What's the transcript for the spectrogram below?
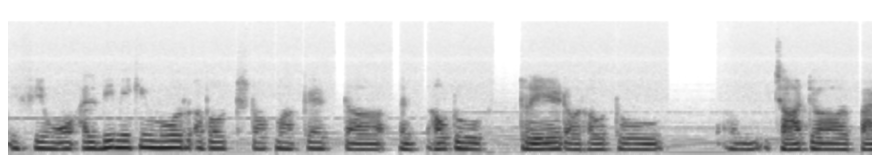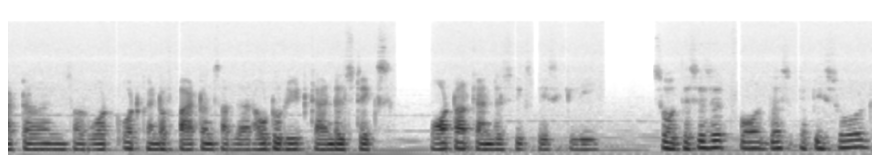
if you want i'll be making more about stock market uh, and how to trade or how to um, chart your patterns or what what kind of patterns are there how to read candlesticks what are candlesticks basically. So this is it for this episode.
